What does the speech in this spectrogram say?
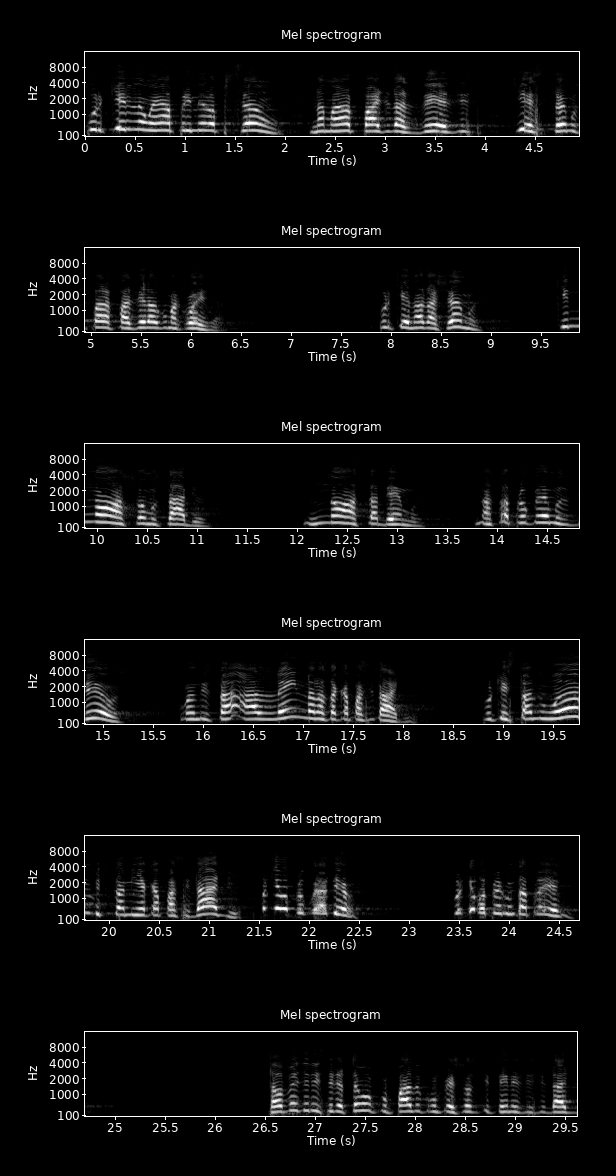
Porque Ele não é a primeira opção, na maior parte das vezes, que estamos para fazer alguma coisa. Porque nós achamos que nós somos sábios, nós sabemos, nós só procuramos Deus quando está além da nossa capacidade. Porque está no âmbito da minha capacidade, por que eu vou procurar Deus? Por que eu vou perguntar para Ele? Talvez ele esteja tão ocupado com pessoas que têm necessidades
